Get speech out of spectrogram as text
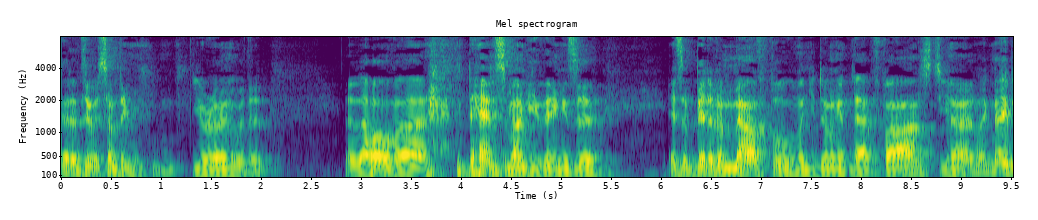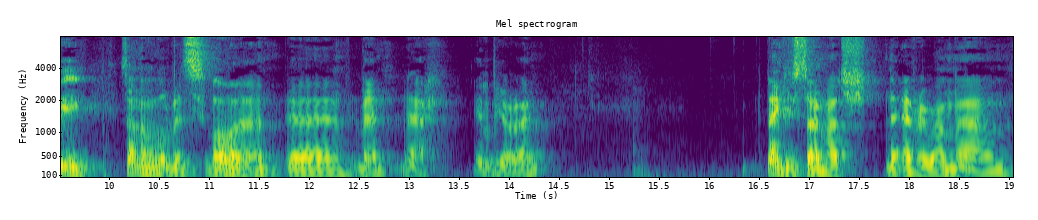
got to do something your own with it. The whole uh, dance monkey thing is a it's a bit of a mouthful when you're doing it that fast, you know? Like maybe something a little bit slower, uh, but uh, it'll be alright. Thank you so much, everyone. Um,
